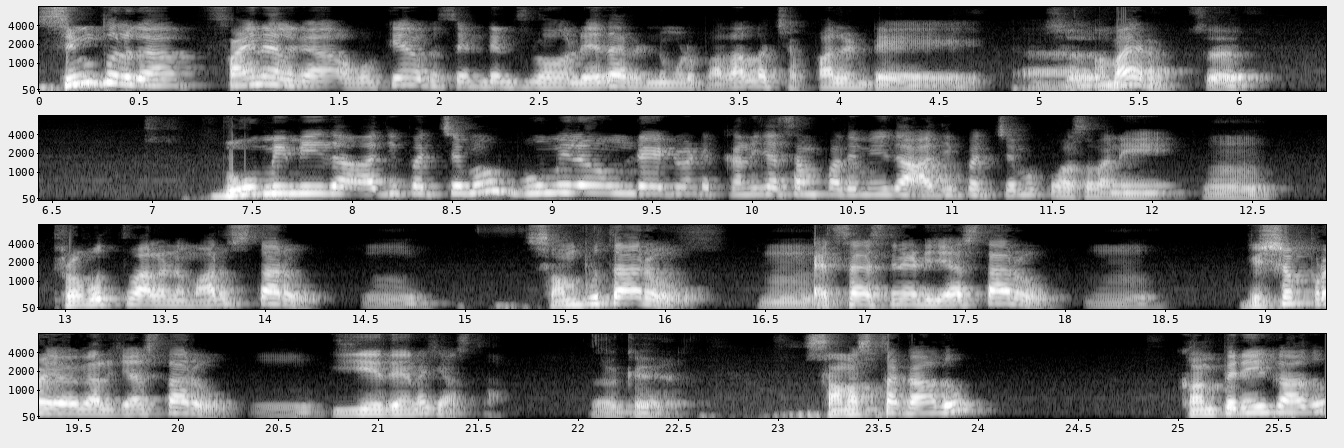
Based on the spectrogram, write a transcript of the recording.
సింపుల్గా ఫైనల్గా ఒకే ఒక సెంటెన్స్లో లేదా రెండు మూడు పదాల్లో చెప్పాలంటే. అమర్ భూమి మీద ఆధిపత్యము భూమిలో ఉండేటువంటి ఖనిజ సంపద మీద ఆధిపత్యము కోసమని ప్రభుత్వాలను మారుస్తారు. చంపుతారు. అసాసినేట్ చేస్తారు. విష ప్రయోగాలు చేస్తారు. ఏదైనా చేస్తారు. ఓకే. సంస్థ కాదు కంపెనీ కాదు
